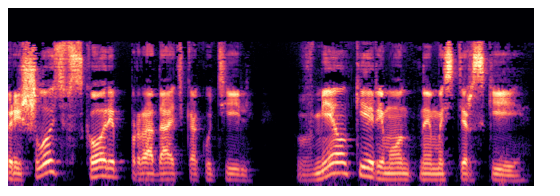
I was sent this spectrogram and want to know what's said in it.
пришлось вскоре продать как утиль в мелкие ремонтные мастерские.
